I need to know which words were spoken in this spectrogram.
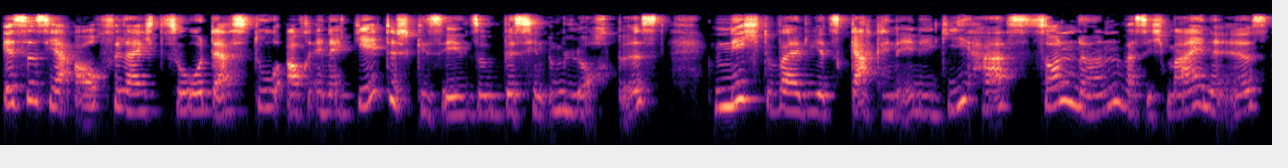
ist es ja auch vielleicht so, dass du auch energetisch gesehen so ein bisschen im Loch bist. Nicht, weil du jetzt gar keine Energie hast, sondern, was ich meine ist,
